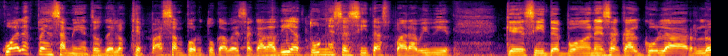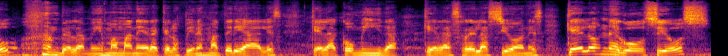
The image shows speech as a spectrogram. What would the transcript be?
¿Cuáles pensamientos de los que pasan por tu cabeza cada día tú necesitas para vivir? Que si te pones a calcularlo de la misma manera que los bienes materiales, que la comida, que las relaciones, que los negocios,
